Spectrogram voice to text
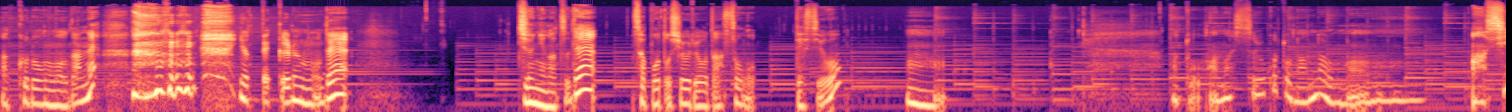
あクロームがね 言ってくるので12月でサポート終了だそうですよ。うん。あとお話しすることなんだろうな。あ支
